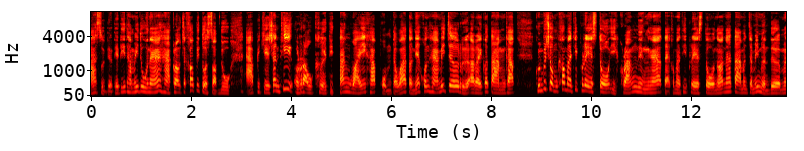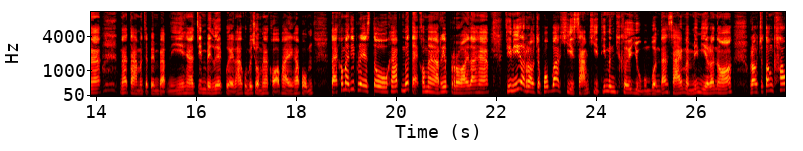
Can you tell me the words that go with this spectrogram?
ล่าสุดเดี๋ยวเทดดี้ทำให้ดูนะ หากเราจะเข้าไปตรวจสอบดูแอปพลิเคชันที่เราเคยติดตั้งไว้ครับผมแต่ว่าตอนนี้ค้นหาไม่เจอหรืออะไรก็ตามครับ คุณผู้ชมเข้ามาที่ Play Store อีกครั้งหนึ่งฮะแต่เข้ามาที่ Play Store เนาะหน้าตามันจะไม่เหมือนเดิมฮะหน้าตามันจะเป็นแบบนี้ฮะจิ้มไปเรื่อยเปื่อยแล้วคุณผู้ชมฮะขออภัยครับผม แต่เข้ามาที่ Play Store ครับเมื่อแตะเข้ามาเรียบร้อยแล้วฮะทีนี้เราจะพบว่าขีด3ขีดที่มันเคยอยู่มุมบนด้านซ้ายมันไม่มีแล้วเนาะเราจะต้องเข้า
